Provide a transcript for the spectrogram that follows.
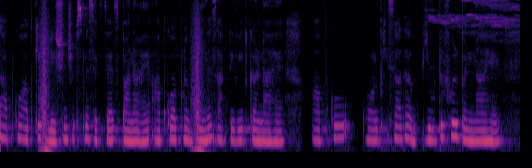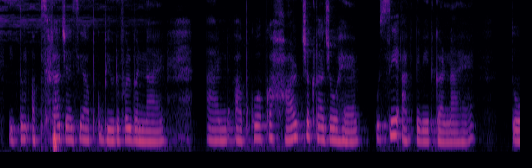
आपको आपके रिलेशनशिप्स में सक्सेस पाना है, आपको अपना वीनस एक्टिवेट करना है, आपको और भी ज़्यादा ब्यूटीफुल बनना है, एकदम अप्सरा जैसे आपको ब्यूटीफुल बनना है एंड आपको आपका हार्ट चक्रा जो है, उससे एक्टिवेट करना है तो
